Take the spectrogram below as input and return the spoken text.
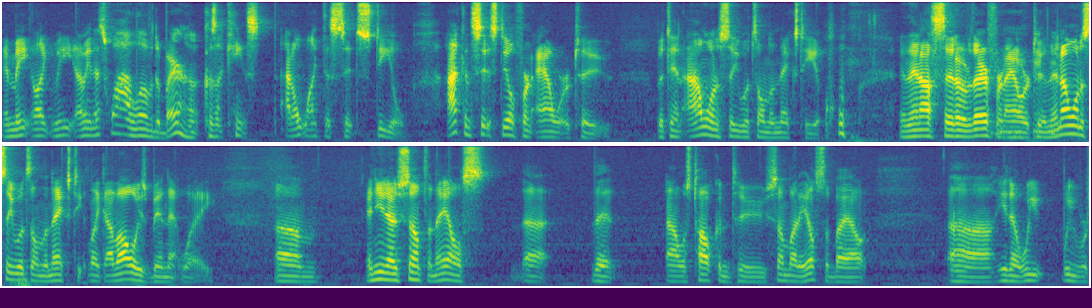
and me like me. I mean, that's why I love the bear hunt because I can't. I don't like to sit still. I can sit still for an hour or two, but then I want to see what's on the next hill, and then I'll sit over there for an hour or two, and then I want to see what's on the next hill. Like I've always been that way. Um, and you know something else uh, that I was talking to somebody else about. Uh, you know, we we were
